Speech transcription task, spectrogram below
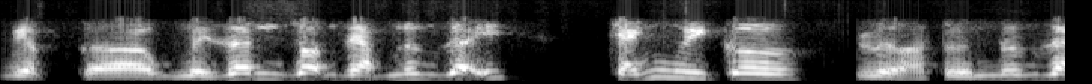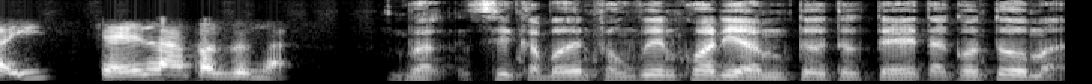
việc ờ, người dân dọn dẹp nương rẫy tránh nguy cơ lửa từ nương rẫy cháy lan vào rừng ạ. Vâng, xin cảm ơn phóng viên Khoa Điểm từ thực tế tại Con Tum ạ.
